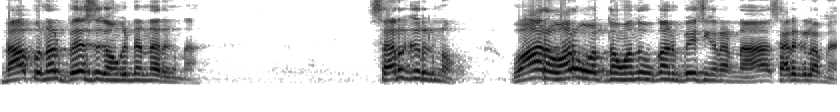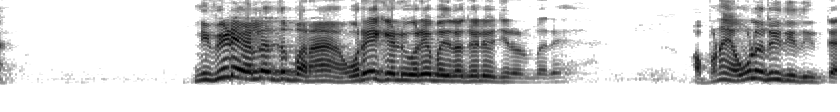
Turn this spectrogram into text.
நாற்பது நாள் பேசுறதுக்கு அவங்ககிட்ட என்ன இருக்குண்ணா சரக்கு இருக்கணும். வாரம் வாரம் ஒருத்தன் வந்து உட்காந்து பேசிக்கிறான்னா சரக்கு இல்லாமல் நீ வீடியோ எல்லாம் எடுத்து பாரு. ஒரே கேள்வி ஒரே பதிலாக சொல்லி வச்சிருவேன் பாரு. அப்போனா எவ்வளோ ரீதி இதுக்கிட்ட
